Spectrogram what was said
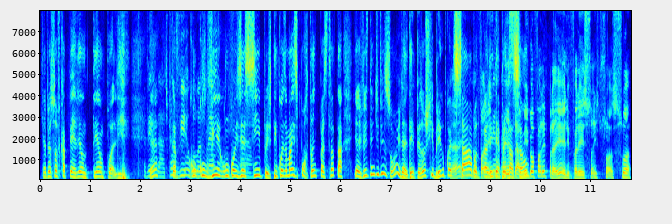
que a pessoa fica perdendo tempo ali. É né? verdade, com Fica vírgulas, Com, com né? vírgula, com coisinhas É. simples. Tem coisa mais importante para se tratar. E às vezes tem divisões, né? Tem pessoas que brigam por causa de É, sábado, eu por causa da falei- Esse interpretação. amigo, eu falei para ele, falei, sua, sua, sua,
